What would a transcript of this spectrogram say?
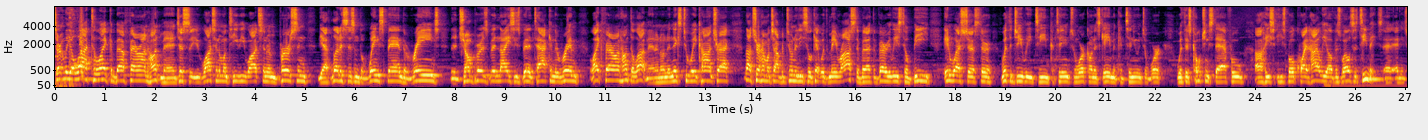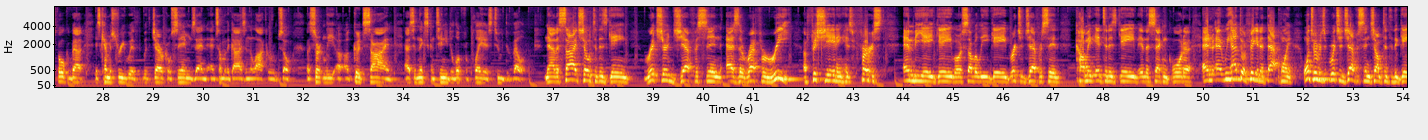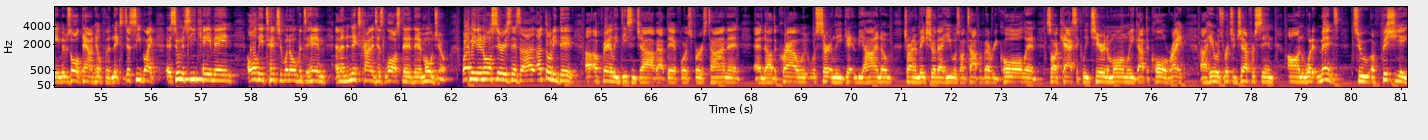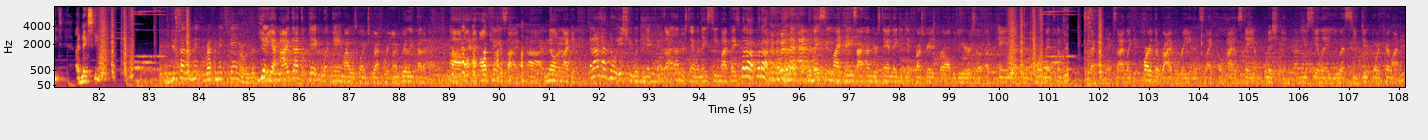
certainly a lot to like about Feron Hunt, man. Just uh, watching him on TV, watching him in person, the athleticism, the wingspan, the range, the jumper has been nice. He's been attacking the rim. Like Feron Hunt a lot, man. And on the next two-way contract, not sure how much opportunities he'll get with the main roster, but at the very least, he'll be in Westchester with the G League team, continuing to work on his game and continuing to work with his coaching staff, who uh, he, he spoke quite highly of, as well as his teammates. And, and he spoke about his chemistry with with Jericho Sims and, and some of the guys in the locker room. So uh, certainly a, a, good sign as the Knicks continue to look for players to develop. Now the sideshow to this game, Richard Jefferson as a referee officiating his first NBA game or summer league game. Richard Jefferson coming into this game in the second quarter. And and we had to have figured at that point, once Richard Jefferson jumped into the game, it was all downhill for the Knicks. It just seemed like as soon as he came in, all the attention went over to him, and then the Knicks kind of just lost their, their mojo. But I mean, in all seriousness, I, I thought he did a, a, fairly decent job out there for his first time, and and uh, the crowd was, was certainly getting behind him, trying to make sure that he was on top of every call and sarcastically cheering him on when he got the call right. Uh, here was Richard Jefferson on what it meant to officiate a Knicks game. Did you start the ref a Knicks game, or was it? Yeah, yeah. I got to pick what game I was going to referee. You really, no, no, no. Uh, all, all kidding aside, uh, no, no, no, I did. And I have no issue with the Knicks fans. I understand when they see my face. What up? What up? When they, when they see my face, I understand they can get frustrated for all the years of, of pain that tormented them respect I like. Part of the rivalry, and it's like Ohio State, Michigan, UCLA, USC, Duke, North Carolina.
